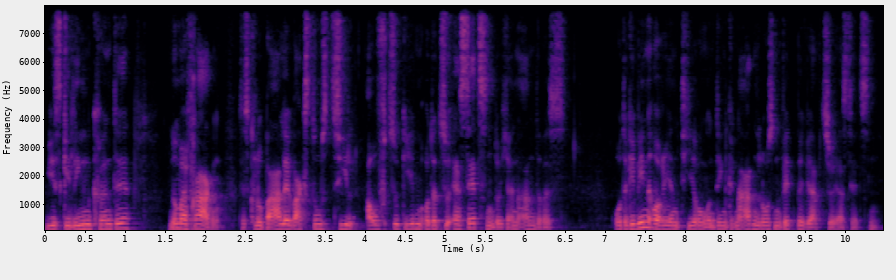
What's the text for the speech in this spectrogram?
wie es gelingen könnte, nur mal fragen, das globale Wachstumsziel aufzugeben oder zu ersetzen durch ein anderes. Oder Gewinnorientierung und den gnadenlosen Wettbewerb zu ersetzen.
